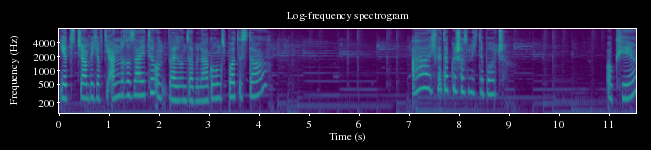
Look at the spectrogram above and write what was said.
Jetzt jump ich auf die andere Seite und weil unser Belagerungsbot ist da. Ah, ich werde abgeschossen, nicht der Bot. Okay.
